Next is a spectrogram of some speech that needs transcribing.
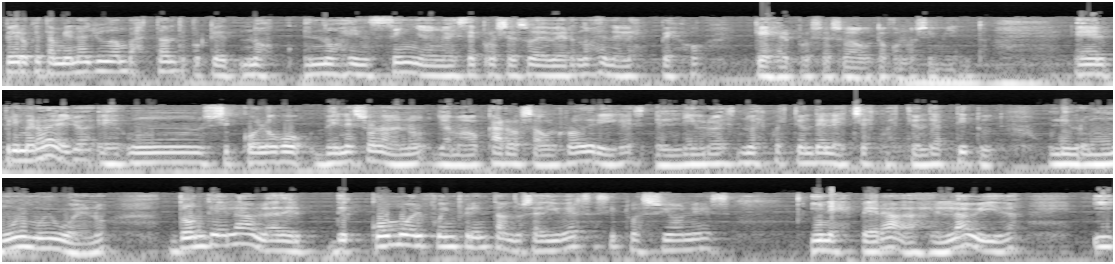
pero que también ayudan bastante porque nos, nos enseñan a ese proceso de vernos en el espejo que es el proceso de autoconocimiento. El primero de ellos es un psicólogo venezolano llamado Carlos Saúl Rodríguez. El libro es No es cuestión de leche, es cuestión de actitud. Un libro muy, muy bueno, donde él habla de, de cómo él fue enfrentándose a diversas situaciones inesperadas en la vida y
